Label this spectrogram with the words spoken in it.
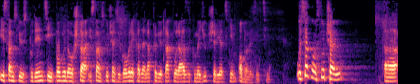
islamske jurisprudencije i pogledao šta islamski učenjaci govore kada je napravio takvu razliku među šerijatskim obaveznicima. U svakom slučaju, a,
